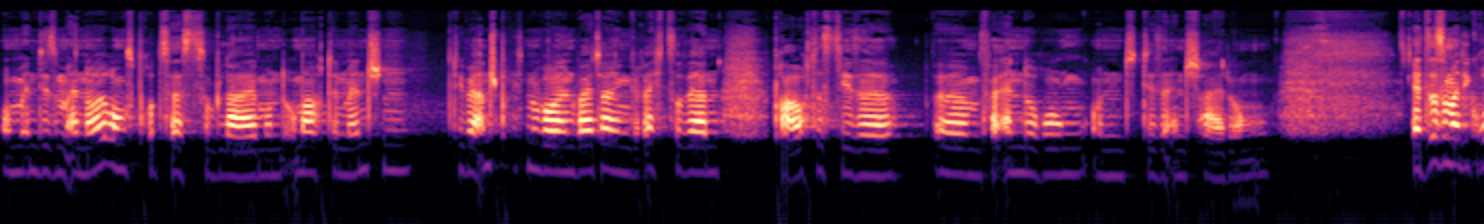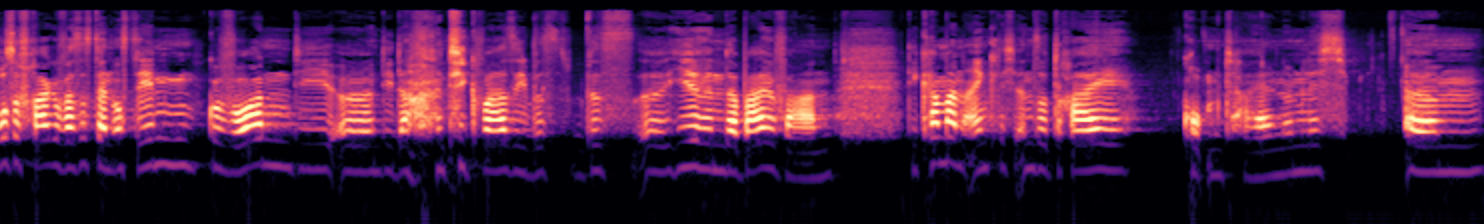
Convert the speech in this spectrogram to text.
um in diesem Erneuerungsprozess zu bleiben und um auch den Menschen, die wir ansprechen wollen, weiterhin gerecht zu werden, braucht es diese ähm, Veränderung und diese Entscheidung. Jetzt ist immer die große Frage, was ist denn aus denen geworden, die, äh, die, da, die quasi bis, bis äh, hierhin dabei waren? Die kann man eigentlich in so drei Gruppen teilen, nämlich ähm,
